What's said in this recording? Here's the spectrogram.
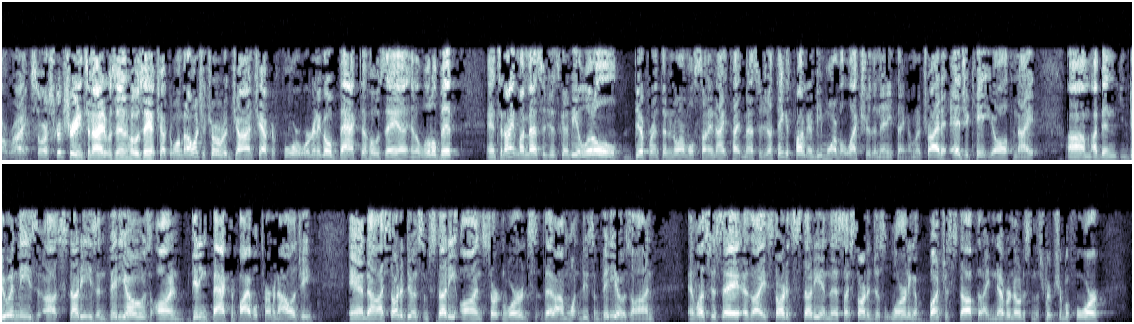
All right. So our scripture reading tonight was in Hosea chapter 1, but I want you to turn over to John chapter 4. We're going to go back to Hosea in a little bit. And tonight my message is going to be a little different than a normal Sunday night type message. I think it's probably going to be more of a lecture than anything. I'm going to try to educate you all tonight. Um, I've been doing these uh, studies and videos on getting back to Bible terminology. And uh, I started doing some study on certain words that I'm wanting to do some videos on. And let's just say, as I started studying this, I started just learning a bunch of stuff that I never noticed in the scripture before.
